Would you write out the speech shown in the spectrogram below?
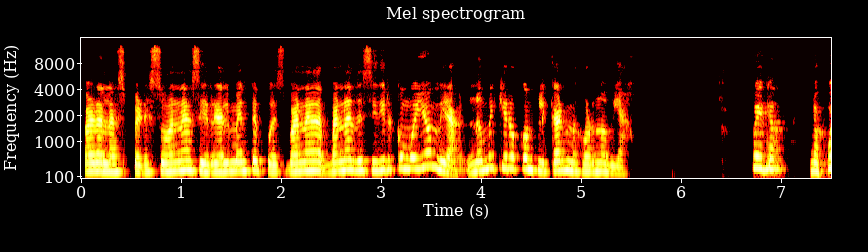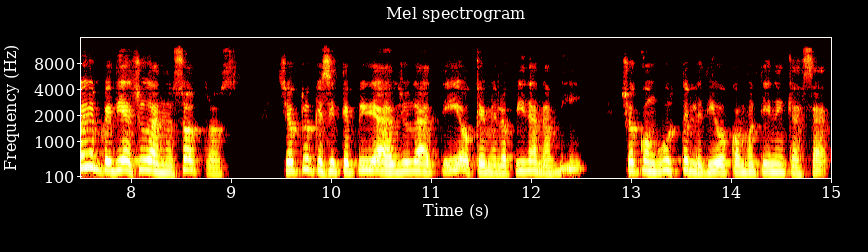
para las personas y realmente pues van a, van a decidir como yo, mira, no me quiero complicar, mejor no viajo. Bueno, nos pueden pedir ayuda a nosotros. Yo creo que si te pide ayuda a ti o que me lo pidan a mí, yo con gusto les digo cómo tienen que hacer.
